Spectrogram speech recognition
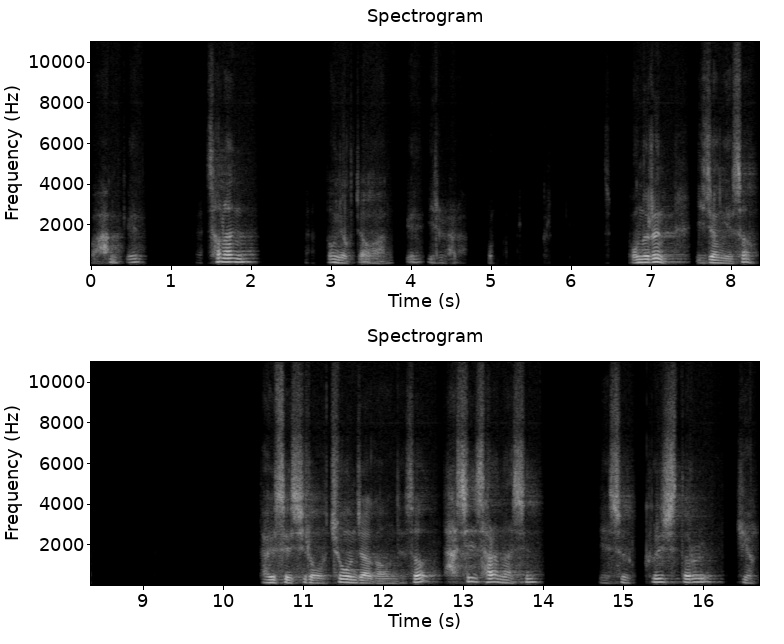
함께 선한 동력자와 함께 일을 하라. 오늘은 이 장에서 다윗의 시로 죽은 자 가운데서 다시 살아나신 예수 그리스도를 기억해라.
